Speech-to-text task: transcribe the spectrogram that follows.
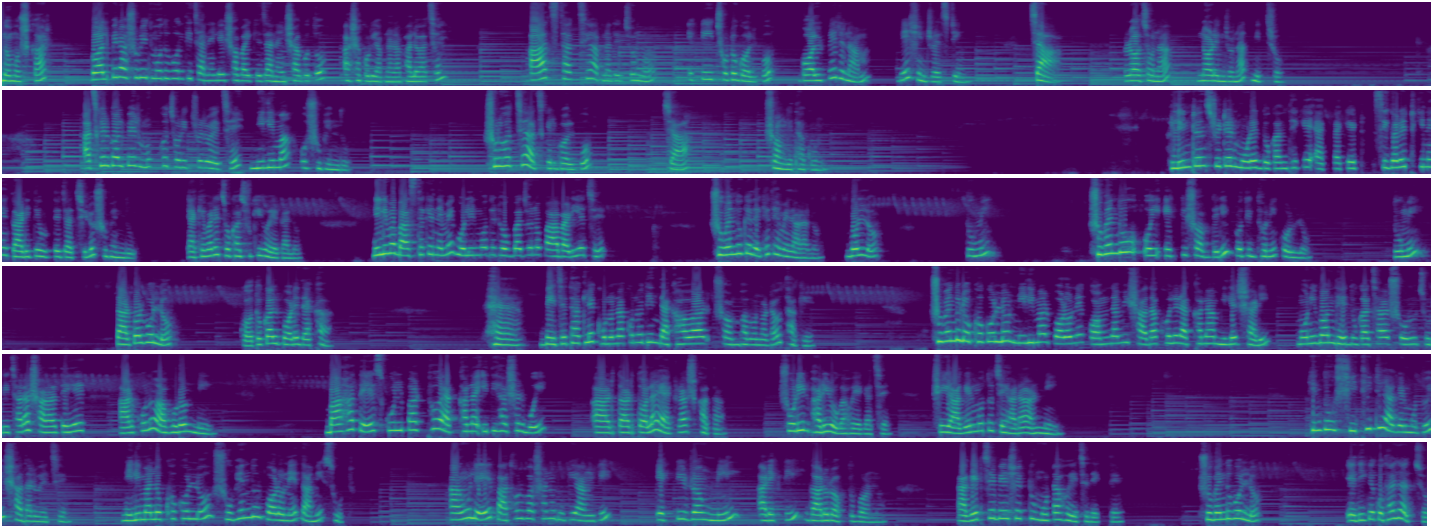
নমস্কার। গল্পের আসরিত মধুবন্তী চ্যানেলে সবাইকে জানাই স্বাগত। আশা করি আপনারা ভালো আছেন। আজ থাকছে আপনাদের জন্য একটি ছোট গল্প। গল্পের নাম বেশ ইন্টারেস্টিং চা। রচনা নরেন্দ্রনাথ মিত্র। আজকের গল্পের মুখ্য চরিত্রে রয়েছে নীলিমা ও শুভেন্দু। শুরু হচ্ছে আজকের গল্প। চা সঙ্গে থাকুন। লিন্টন স্ট্রিটের মোড়ের দোকান থেকে এক প্যাকেট সিগারেট কিনে গাড়িতে উঠতে যাচ্ছিল শুভেন্দু। একেবারে চোখাচুকি হয়ে গেল। নীলিমা বাস থেকে নেমে গলির মধ্যে ঢোকবার জন্য পা বাড়িয়েছে। শুভেন্দুকে দেখে থেমে দাঁড়াল। বলল, তুমি? শুভেন্দু ওই একটি শব্দেরই প্রতিধ্বনি করল। তুমি? তারপর বলল, গতকাল পরে দেখা? হ্যাঁ বেঁচে থাকলে কোনো না কোনো দিন দেখা হওয়ার সম্ভাবনাটাও থাকে। শুভেন্দু লক্ষ্য করল নীলিমার পরনে কম দামি সাদা খোলের একখানা মিলের শাড়ি, মণিবন্ধে দুগাছা সরু চুড়ি ছাড়া সারা দেহে আর কোনো আভরণ নেই। বাঁ হাতে স্কুল পাঠ্য একখানা ইতিহাসের বই আর তার তলায় একরাশ খাতা। শরীর ভারী রোগা হয়ে গেছে। সেই আগের মতো চেহারা আর নেই। কিন্তু সিথিটি আগের মতোই সাদা রয়েছে। নীলিমা লক্ষ্য করল শুভেন্দুর পরনে দামি স্যুট। আঙুলে পাথর বসানো দুটি আংটি, একটির রং নীল আর একটি গাঢ় রক্তবর্ণ। আগের চেয়ে বেশ একটু মোটা হয়েছে দেখতে। শুভেন্দু বলল, এদিকে কোথায় যাচ্ছ?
